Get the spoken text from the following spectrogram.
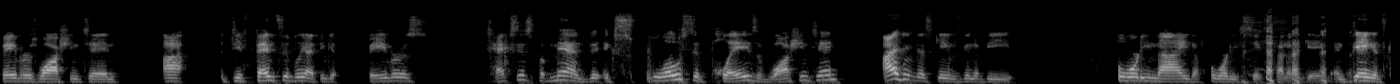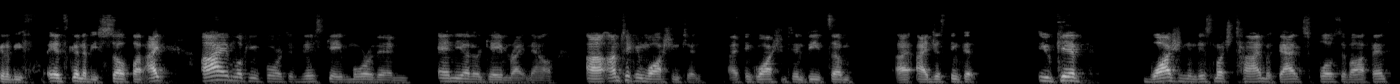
favors Washington. Uh, defensively, I think it favors Texas. But man, the explosive plays of Washington. I think this game is going to be 49 to 46 kind of a game. And dang, it's gonna be it's gonna be so fun. I I'm looking forward to this game more than any other game right now. Uh, I'm taking Washington. I think Washington beats them. I, I just think that you give Washington this much time with that explosive offense.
